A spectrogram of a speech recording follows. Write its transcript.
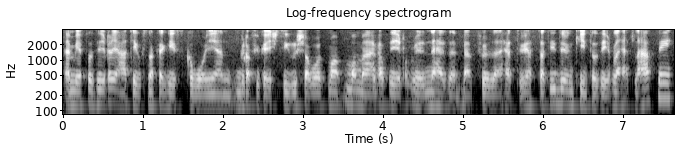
emiatt azért a játékoknak egész komoly ilyen grafikai stílusa volt, ma, ma már azért nehezebben föllelhető ezt, tehát időnként azért lehet látni,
